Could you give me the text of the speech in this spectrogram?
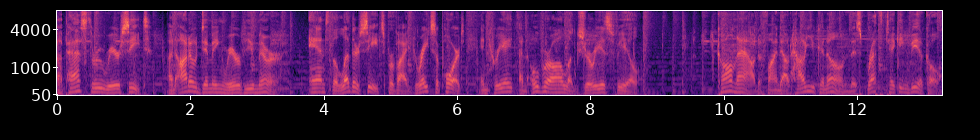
a pass-through rear seat, an auto-dimming rear view mirror, and the leather seats provide great support and create an overall luxurious feel. Call now to find out how you can own this breathtaking vehicle.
